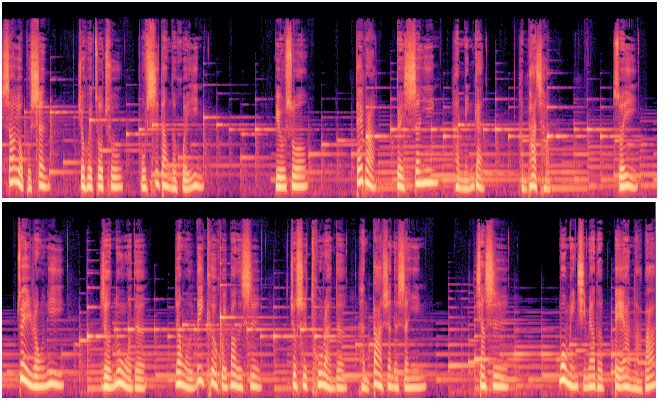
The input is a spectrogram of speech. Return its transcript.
稍有不慎就会做出不适当的回应。比如说，Debra 对声音很敏感，很怕吵，所以最容易惹怒我的，让我立刻回报的事，就是突然的。很大声的声音，像是莫名其妙的被按喇叭，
